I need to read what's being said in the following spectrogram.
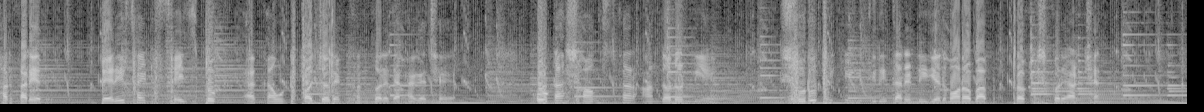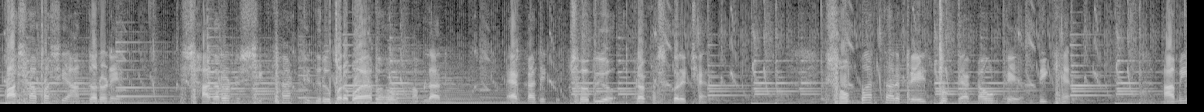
সরকারের ভেরিফাইড ফেসবুক অ্যাকাউন্ট পর্যবেক্ষণ করে দেখা গেছে কোটা সংস্কার আন্দোলন নিয়ে শুরু থেকেই তিনি তার নিজের মনোভাব প্রকাশ করে আসছেন। পাশাপাশি আন্দোলনে সাধারণ শিক্ষার্থীদের উপর ভয়াবহ হামলার একাধিক ছবিও প্রকাশ করেছেন। সোমবার তার ফেসবুক অ্যাকাউন্টে লিখেন, আমি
